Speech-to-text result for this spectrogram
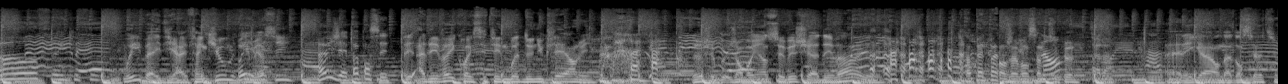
Oh, thank you. Oui, bah il dit I thank you, il Oui, merci. Ah oui, j'avais pas pensé. Et Adeva, il croyait que c'était une boîte de nucléaire, lui. J'ai j'ai envoyé un CV chez Adeva. Et... Je te rappelle pas quand j'avance un Non. petit peu. Voilà. Eh, les gars, on a dansé là-dessus.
